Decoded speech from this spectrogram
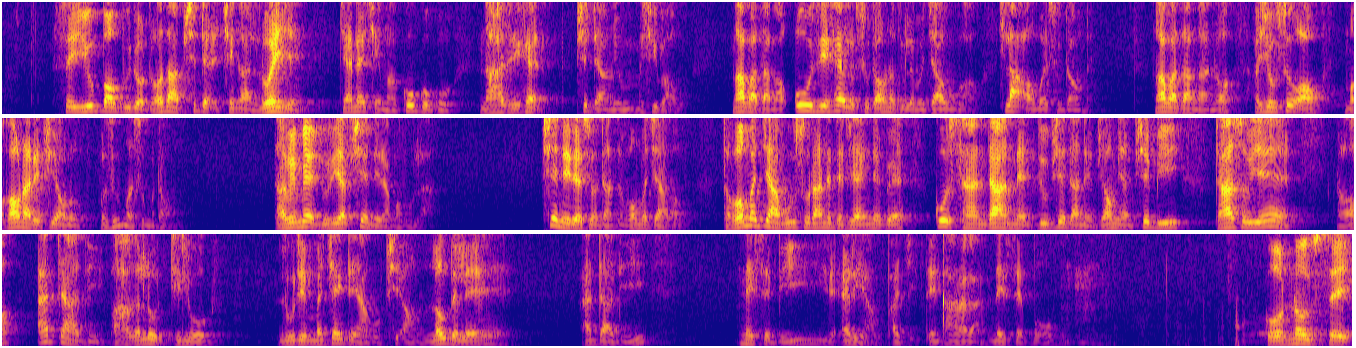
စိတ်ယူပေါက်ပြီးတော့ဒေါသဖြစ်တဲ့အချိန်ကလွဲရင်ကြံတဲ့အချိန်မှာကိုယ့်ကိုယ်ကိုနာစီခက်ဖြစ်တာမျိုးမရှိပါဘူး ငါဘာသာကအိုစီခက်လို့ဆူတောင်းတယ်သူလည်းမကြောက်ဘူးပါဘူးလှအောင်ပဲဆူတောင်းတယ်ငါဘာသာကနော်အယုတ်ဆုပ်အောင်မကောင်းတာတွေဖြစ်အောင်လို့ဘယ်သူမှဆူမတောင်းဘူးဒါပေမဲ့လူတွေကဖြစ်နေတာမဟုတ်ဘူးလားဖြစ်နေတယ်ဆိုရင်ဒါသဘောမကျတော့ဘူးသဘောမကျဘူးဆိုတာနဲ့တပြိုင်နက်ပဲကိုယ်ဆန္ဒနဲ့သူဖြစ်တာနဲ့ပြောင်းပြန်ဖြစ်ပြီးဒါဆိုရင်နော်အတ္တဒီဘာကလို့ဒီလိုလူတွေမကြိုက်တဲ့အရာကိုဖြစ်အောင်လုပ်တယ်လေအတ္တဒီ နှိမ့်ဆက်ပြီတဲ့အဲ့ဒီဟာကိုဖတ်ကြည့်သင်္ခါရကနှိမ့်ဆက်ပုံကိုနှုတ်စိတ်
